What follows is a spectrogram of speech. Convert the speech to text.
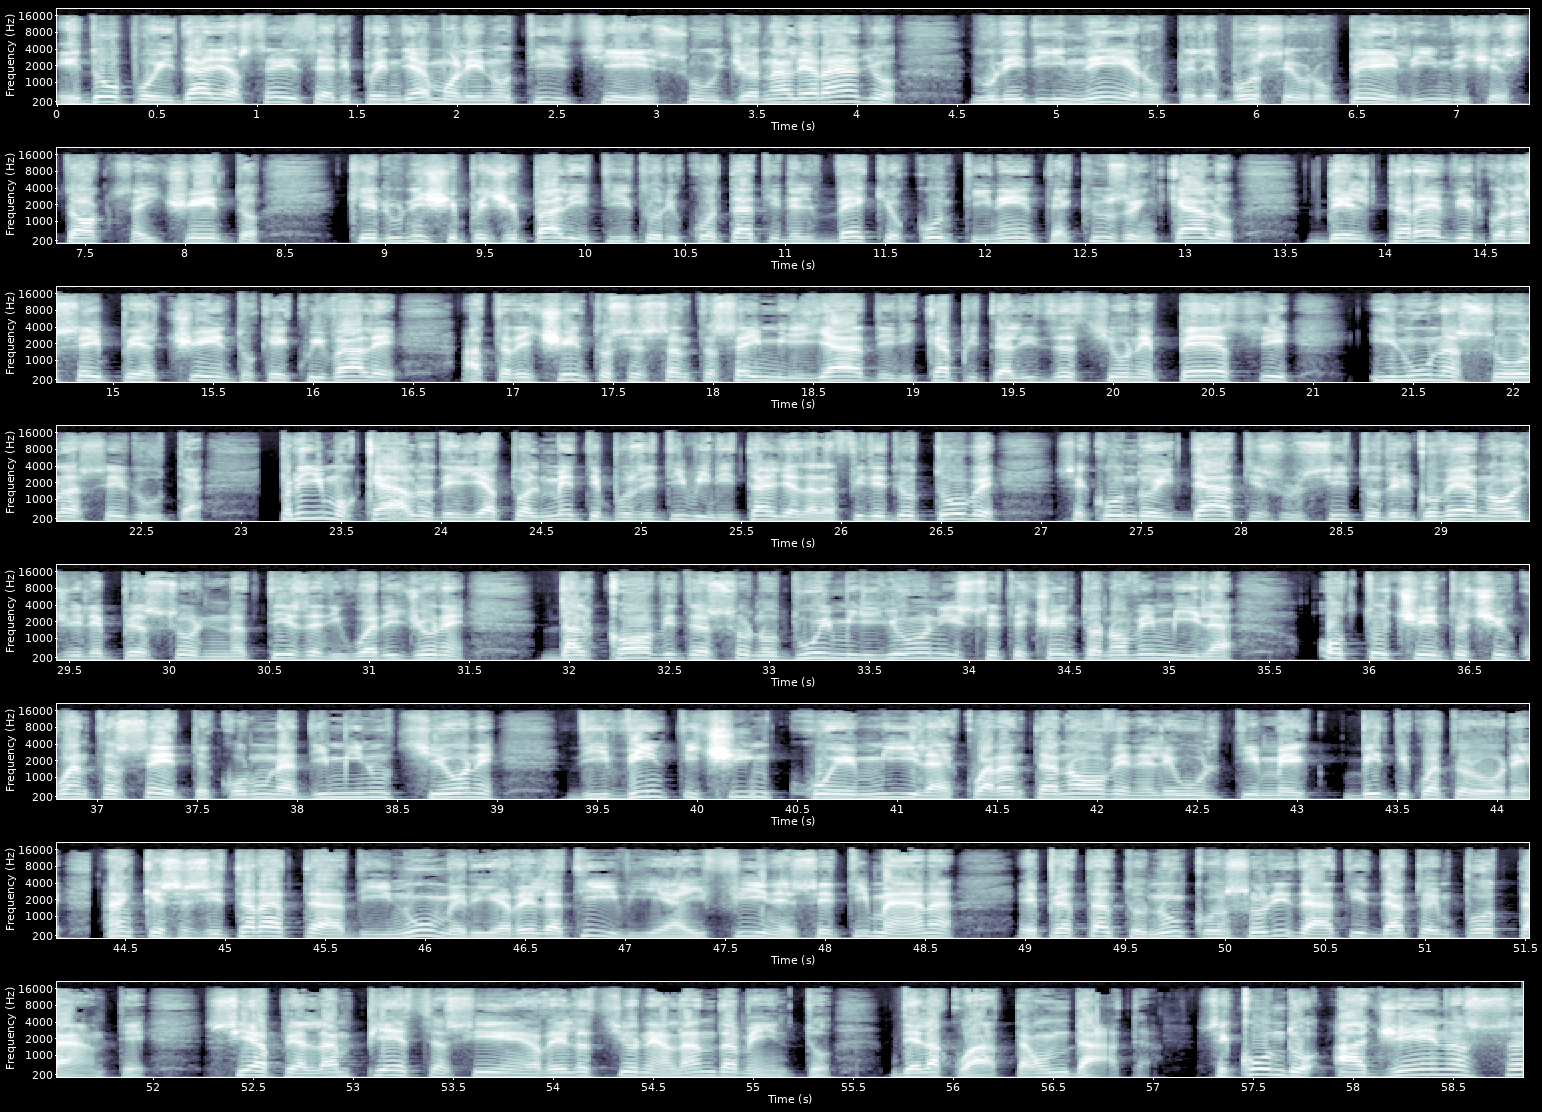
E dopo i Dire Straits riprendiamo le notizie su giornale radio. Lunedì nero per le borse europee, l'indice Stock 600 che riunisce i principali titoli quotati nel vecchio continente ha chiuso in calo del 3,6% che equivale a 366 miliardi di capitalizzazione persi in una sola seduta. Primo calo degli attualmente positivi in Italia dalla fine di ottobre, secondo i dati sul sito del governo, oggi le persone in attesa di guarigione dal Covid sono 2.709.000 857 con una diminuzione di 25.049 nelle ultime 24 ore. Anche se si tratta di numeri relativi ai fine settimana e pertanto non consolidati, il dato è importante sia per l'ampiezza sia in relazione all'andamento della quarta ondata. Secondo Agenas,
